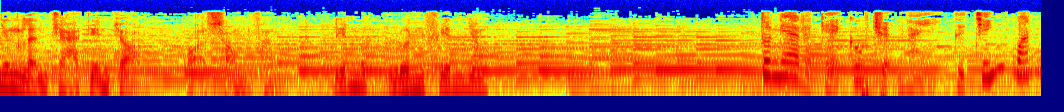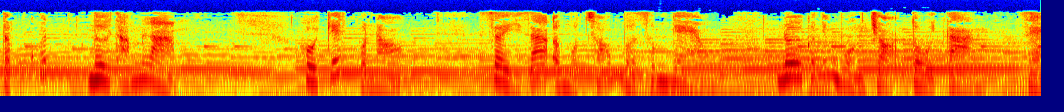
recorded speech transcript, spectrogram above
Nhưng lần trả tiền trọ, họ sòng phẳng đến mức luân phiên nhau. Tôi nghe là kể câu chuyện này từ chính quán tập quất nơi thắm làm. Hồi kết của nó xảy ra ở một xóm bờ sông nghèo, nơi có những buồng trọ tồi tàn, rẻ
